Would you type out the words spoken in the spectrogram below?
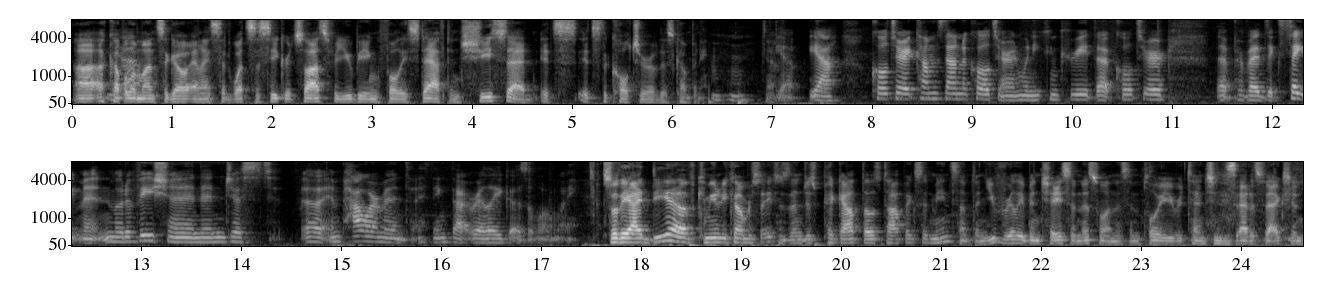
uh, a couple yeah. of months ago. And I said, "What's the secret sauce for you being fully staffed?" And she said, "It's it's the culture of this company." Mm-hmm. Yeah. yeah, yeah, culture. It comes down to culture, and when you can create that culture that provides excitement and motivation and just uh, empowerment, I think that really goes a long way. So the idea of community conversations, then just pick out those topics that mean something. You've really been chasing this one, this employee retention satisfaction.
